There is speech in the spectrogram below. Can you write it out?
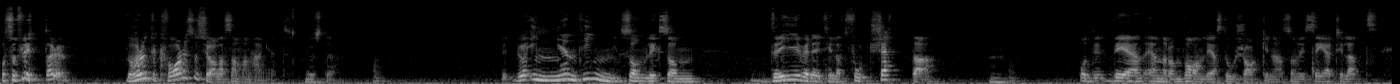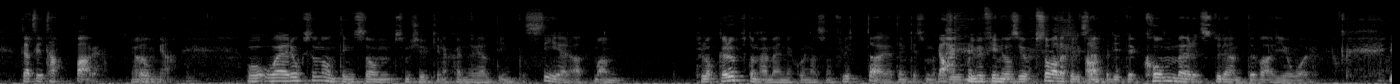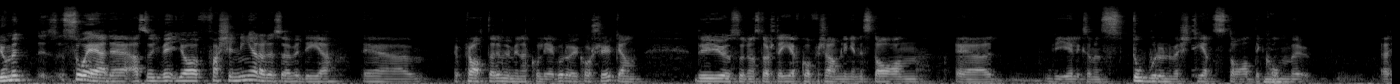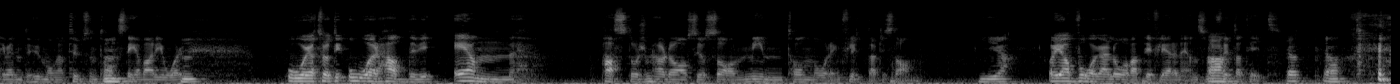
Och så flyttar du. Då har du inte kvar det sociala sammanhanget. Just det. Du har ingenting som liksom driver dig till att fortsätta. Mm. Och det, det är en av de vanligaste orsakerna som vi ser till att, till att vi tappar Ja. unga. Och, och är det också någonting som, som kyrkorna generellt inte ser? Att man plockar upp de här människorna som flyttar? Jag tänker som att Ja. vi, vi befinner oss i Uppsala till exempel, dit det kommer studenter varje år. Jo men så är det. Alltså, jag fascinerades över det. Eh, Jag pratade med mina kollegor då i Korskyrkan. Det är ju så den största EFK-församlingen i stan. Eh, Vi är liksom en stor universitetsstad. Det Mm. kommer jag vet inte hur många tusentals det är varje år. Mm. Och jag tror att i år hade vi en pastor som hörde av sig och sa min tonåring flyttar till stan. Ja. Och jag vågar lova att det är fler än en som Ja. har flyttat hit. Ja, ja.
